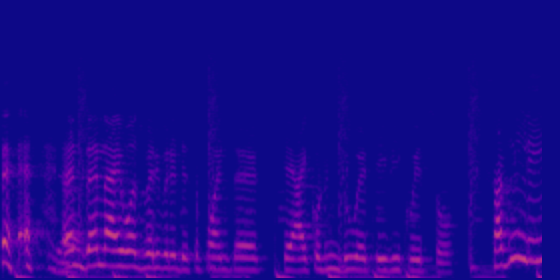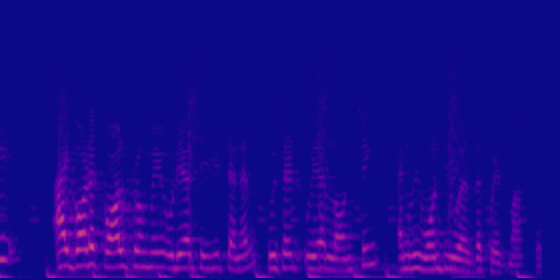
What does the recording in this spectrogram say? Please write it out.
And then I was very, very disappointed. Okay, I couldn't do a TV quiz. So suddenly I got a call from a Odia TV channel who said, we are launching and we want you as the quiz master.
